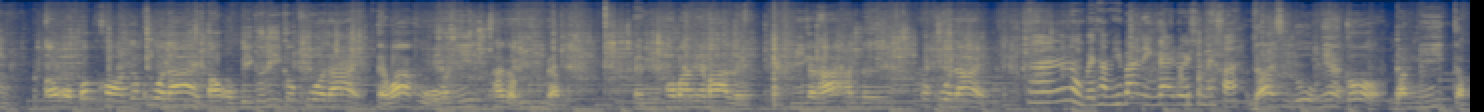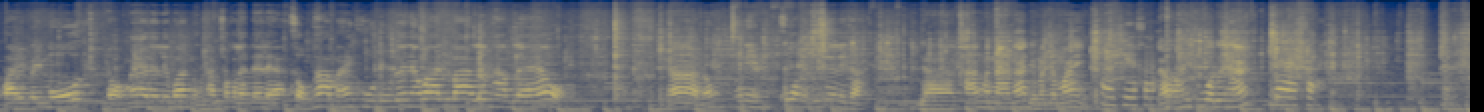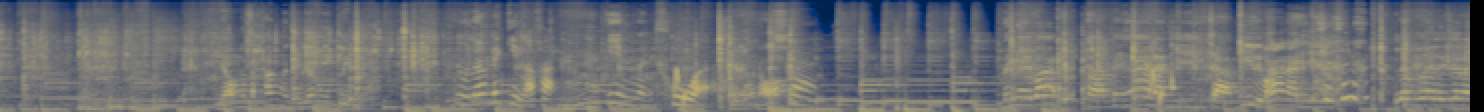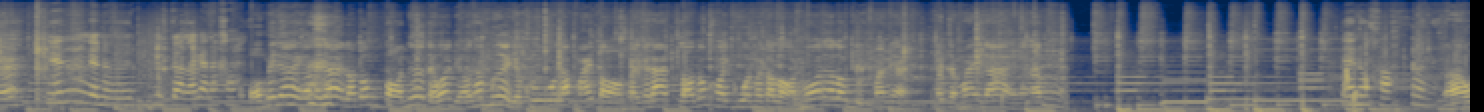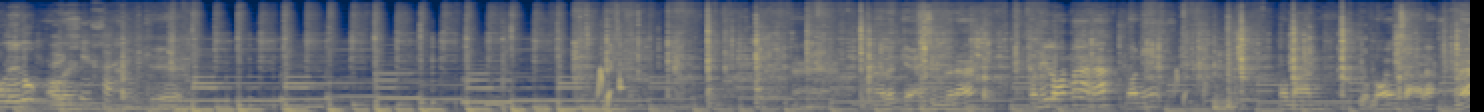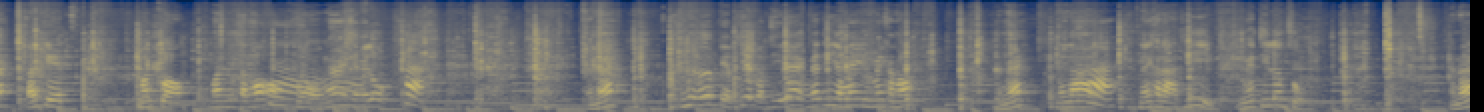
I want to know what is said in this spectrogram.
เตาอบป๊อปคอร์นก็คั่วได้ เตาอบเบเกอรี่ก็คั่วได้ แต่ว่าโหวันนี้ใช้แบบวิธีแบบ เป็นพ่อบ้านแม่บ้านเลย มีกระทะอันนึงก็คั่วได้ งั้นหนูไปทำที่บ้านเองได้ด้วยใช่ไหมคะ ได้สิลูกเนี่ยก็วันนี้กลับไปไปโม้บอกแม่ได้เลยว่าหนูทำช็อกโกแลตได้แล้ว ส่งภาพมาให้ครูดูด้วยนะว่าที่บ้านเริ่มทำแล้วอ่าน้องน้องนินคั่วไปเรื่อยๆเลยจ้ะอย่าค้างมันนานนะ เดี๋ยวมันจะไหม้โอเคค่ะ แล้วเอาให้ทั่วด้วยนะ ได้ค่ะ เดี๋ยวมันสักพักมันจะเริ่มมีกลิ่นหนูเริ่มได้กลิ่นแล้วค่ะ อืมกลิ่นเหมือนถั่วถั่วเนาะ ใช่ เป็นไงบ้าง ผ่านไป 5 นาทีจาก 25 นาที เริ่มเมื่อยเลยใช่ไหมงั้นเดี๋ยวหนูหยุดก่อนแล้วกันนะคะ อ๋อไม่ได้ครับไม่ได้ เราต้องต่อเนื่องแต่ว่าเดี๋ยวถ้าเมื่อยเดี๋ยวครูรับไม้ต่อไปก็ได้ เราต้องคอยกวนมันตลอดเพราะว่าถ้าเราหยุดมันเนี่ยมันจะไหม้ได้นะครับ แล้วหนูขอคนเอาเลยลูกเอาโอเลย เคค่ะ โอเค อ่าอ่าเริ่มแกะให้ชิมด้วยนะ ตอนนี้ร้อนมากนะ ตอนนี้ ประมาณเกือบร้อยองศาแล้วเห็นไหมสังเกตมันกรอบมันกระเทาะออกอ่าเปลือกออกง่ายใช่ไหมลูกค่ะเห็นไหมเมื่อเปรียบเทียบกับทีแรกเม็ดที่ยังไม่ไม่กระเทาะเห็นไหมไม่ได้ ค่ะ ในขณะที่เม็ดที่เริ่มสุกเห็นไหม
